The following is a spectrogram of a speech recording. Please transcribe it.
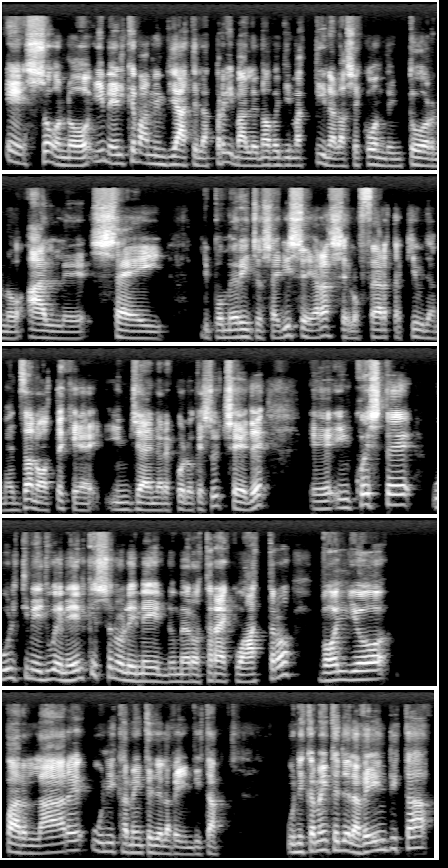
E sono email che vanno inviate la prima alle 9 di mattina, la seconda intorno alle 6 di pomeriggio, 6 di sera, se l'offerta chiude a mezzanotte, che è in genere quello che succede e in queste ultime due mail, che sono le mail numero 3 e 4, voglio parlare unicamente della vendita. Unicamente della vendita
